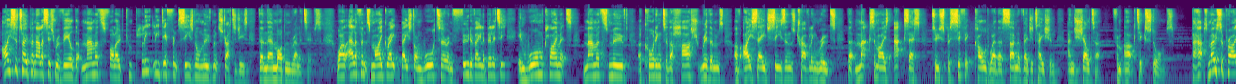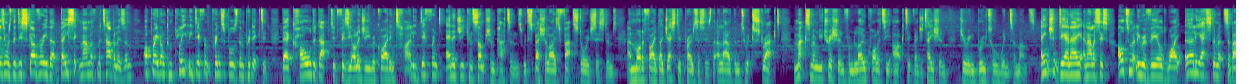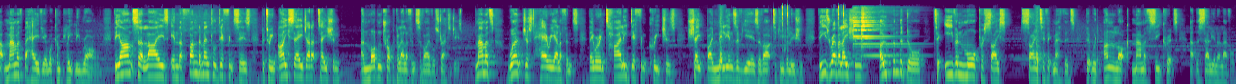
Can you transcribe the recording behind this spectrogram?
Isotope analysis revealed that mammoths followed completely different seasonal movement strategies than their modern relatives. While elephants migrate based on water and food availability, in warm climates, mammoths moved according to the harsh rhythms of Ice Age seasons traveling routes that maximized access to specific cold weather, sun vegetation, and shelter from Arctic storms. Perhaps most surprising was the discovery that basic mammoth metabolism operate on completely different principles than predicted. Their cold adapted physiology required entirely different energy consumption patterns with specialized fat storage systems and modified digestive processes that allowed them to extract maximum nutrition from low quality Arctic vegetation during brutal winter months. Ancient DNA analysis ultimately revealed why early estimates about mammoth behavior were completely wrong. The answer lies in the fundamental differences between Ice Age adaptation and modern tropical elephant survival strategies. Mammoths weren't just hairy elephants, they were entirely different creatures shaped by millions of years of Arctic evolution. These revelations opened the door to even more precise scientific methods that would unlock mammoth secrets at the cellular level.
